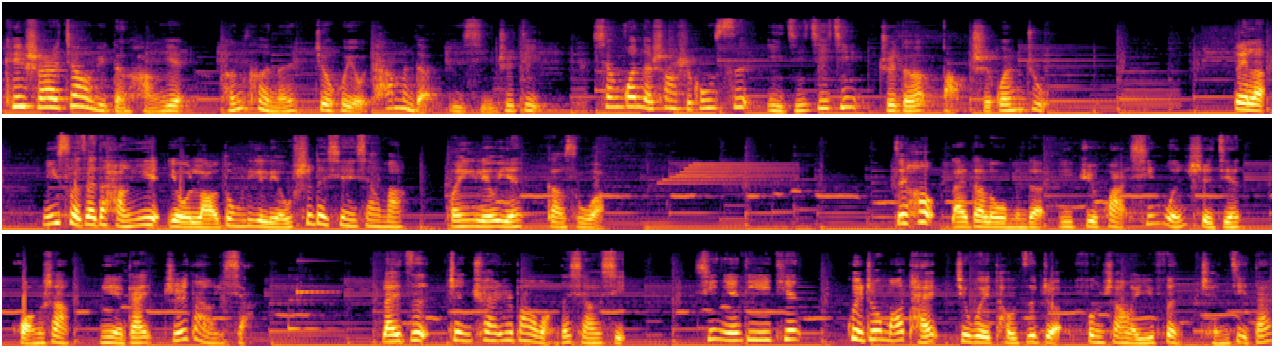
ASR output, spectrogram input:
K 十二教育等行业，很可能就会有他们的一席之地。相关的上市公司以及基金值得保持关注。对了，你所在的行业有劳动力流失的现象吗？欢迎留言告诉我。最后来到了我们的一句话新闻时间，皇上你也该知道一下。来自证券日报网的消息，新年第一天，贵州茅台就为投资者奉上了一份成绩单。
